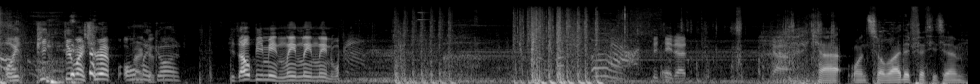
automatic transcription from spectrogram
Oh, he peeked through my trip. Oh my god. He's out B main. Lane, lane, lane. CT dead. I'm cat. Cat. One solo. I did 50 to him.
